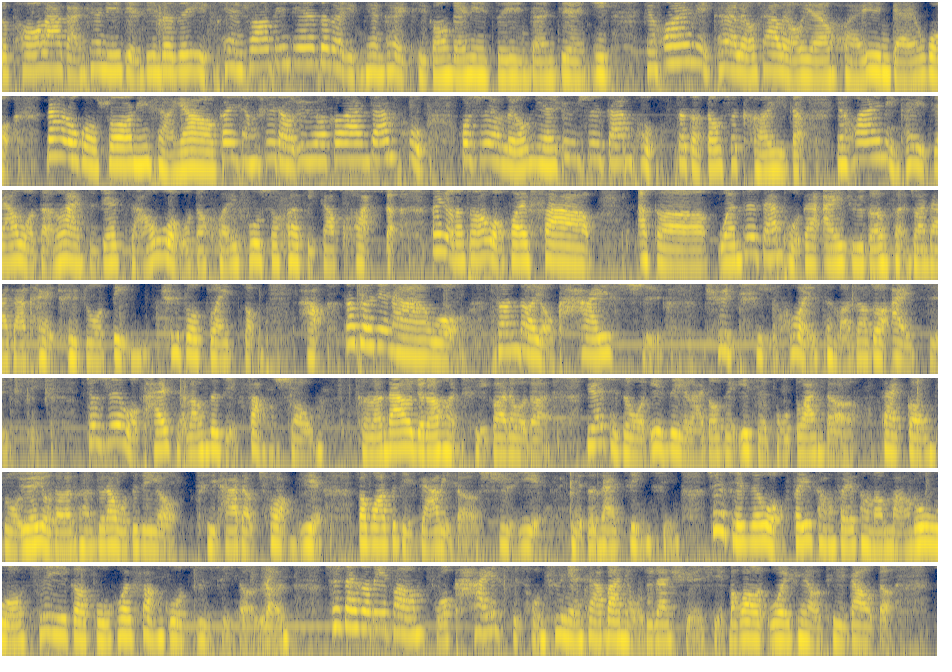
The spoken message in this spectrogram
是 Pola，感谢你点进这支影片，希望今天这个影片可以提供给你指引跟建议，也欢迎你可以留下留言回应给我。那如果说你想要更详细的预约个案占卜，或是流年运势占卜，这个都是可以的。也欢迎你可以加我的 LINE 直接找我，我的回复是会比较快的。那有的时候我会放。那个文字占卜在 IG 跟粉钻，大家可以去做定去做追踪。好，那最近呢，我真的有开始去体会什么叫做爱自己，就是我开始让自己放松。可能大家会觉得很奇怪，对不对？因为其实我一直以来都是一直不断的在工作，因为有的人可能知道我自己有其他的创业，包括自己家里的事业。也正在进行，所以其实我非常非常的忙碌，我是一个不会放过自己的人，所以在这地方，我开始从去年下半年我就在学习，包括我以前有提到的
